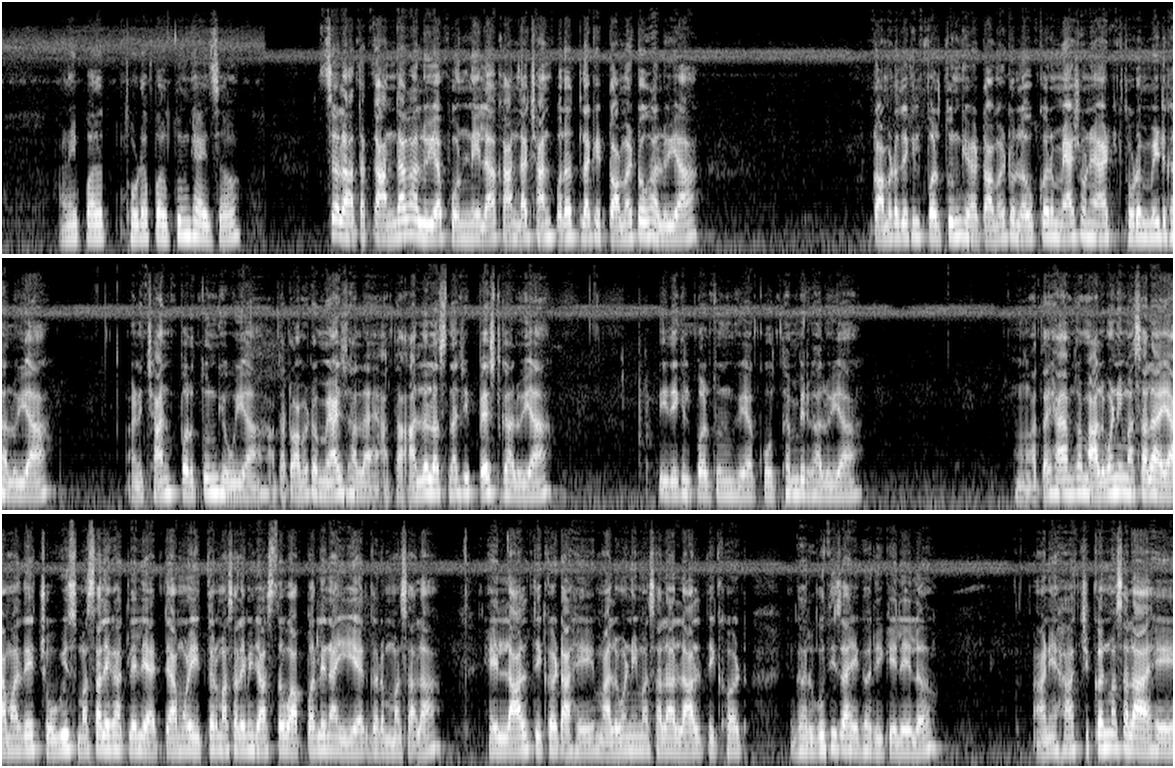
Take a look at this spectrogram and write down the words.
आणि परत थोडं परतून घ्यायचं. चला आता कांदा घालूया फोडणीला. कांदा छान परतला की टॉमॅटो घालूया. टॉमॅटो देखील परतून घ्या. टॉमॅटो लवकर मॅश होण्याआधी थोडं मीठ घालूया आणि छान परतून घेऊया. आता टॉमॅटो मॅश झाला आहे आता आलं लसणाची पेस्ट घालूया. ती देखील परतून घेऊया. कोथिंबीर घालूया. आता हा आमचा मालवणी मसाला आहे. यामध्ये चोवीस मसाले घातलेले आहेत. त्यामुळे इतर मसाले मी जास्त वापरले नाही आहेत गरम मसाला. हे लाल तिखट आहे. मालवणी मसाला लाल तिखट. घरगुतीच आहे घरी केलेलं. आणि हा चिकन मसाला आहे.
